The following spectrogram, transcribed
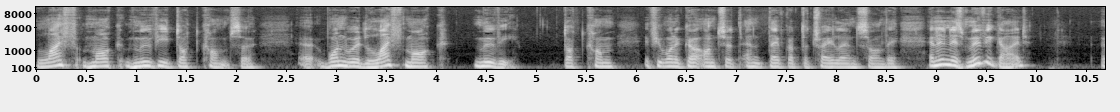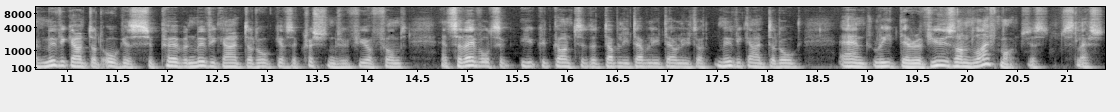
lifemarkmovie.com. So, uh, one word, lifemarkmovie.com. If you want to go onto it, and they've got the trailer and so on there. And in his movie guide, movieguide.org is superb, and movieguide.org gives a Christian review of films. And so they've also, you could go onto the www.movieguide.org and read their reviews on Lifemark, just slash,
